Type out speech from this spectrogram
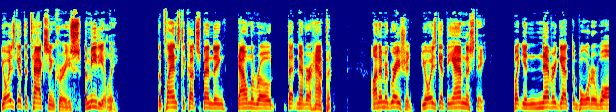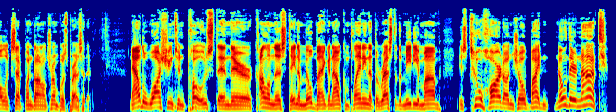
you always get the tax increase immediately. The plans to cut spending down the road that never happen. On immigration, you always get the amnesty but you never get the border wall except when Donald Trump was president. Now the Washington Post and their columnist Dana Milbank are now complaining that the rest of the media mob is too hard on Joe Biden. No, they're not.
